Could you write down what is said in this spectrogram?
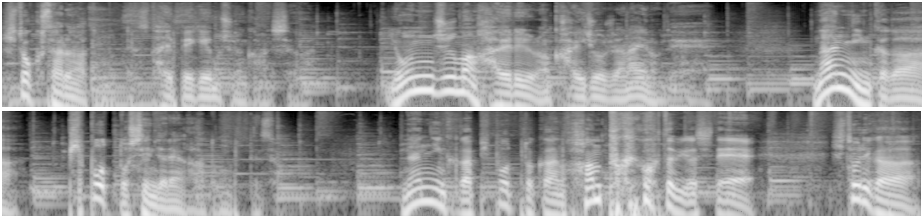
一腐るなと思ってます台北ゲームショーに関しては。40万入れるような会場じゃないので何人かがピポッとしてんじゃないかなと思ってるんですよ。何人かがピポッとかの反復横跳びをして一人が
